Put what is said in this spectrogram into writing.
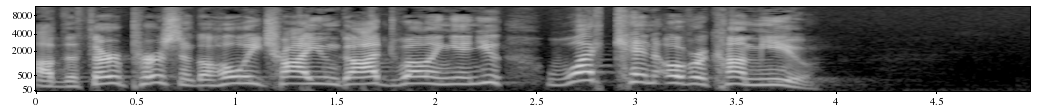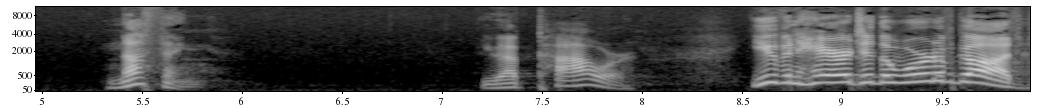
of the third person of the Holy Triune God dwelling in you. What can overcome you? Nothing. You have power. You've inherited the Word of God.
